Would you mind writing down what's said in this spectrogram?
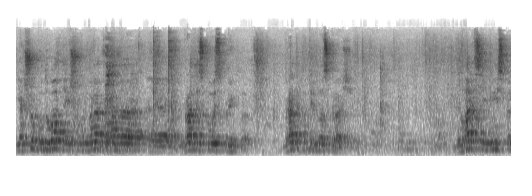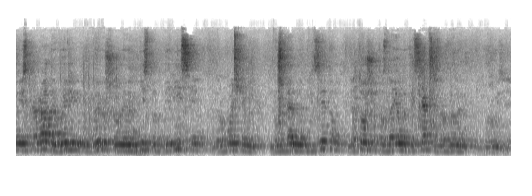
якщо будувати, якщо вибирати, треба брати з когось приклад. Брати потрібно з кращих. Делегації Львівської міської ради вирушили в місто Тбілісі з робочим дводенним візитом для того, щоб познайомитися, як це зробили в Грузії.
